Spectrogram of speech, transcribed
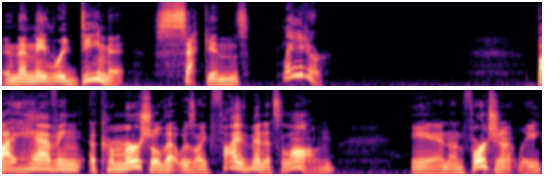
And then they redeem it seconds later by having a commercial that was like five minutes long. And unfortunately,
